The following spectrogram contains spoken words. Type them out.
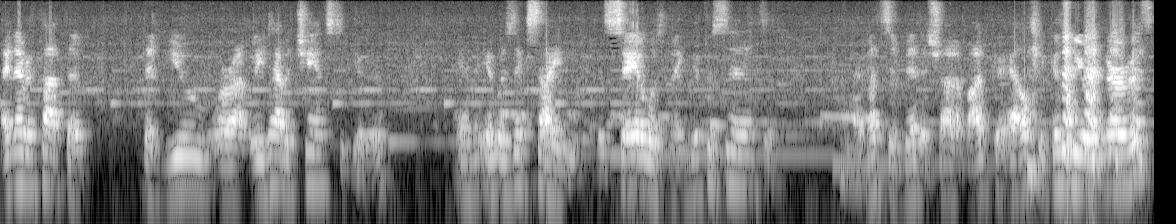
I never thought that that you or we'd have a chance to get her, and it was exciting. The sale was magnificent. I must admit, a shot of vodka helped because we were nervous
